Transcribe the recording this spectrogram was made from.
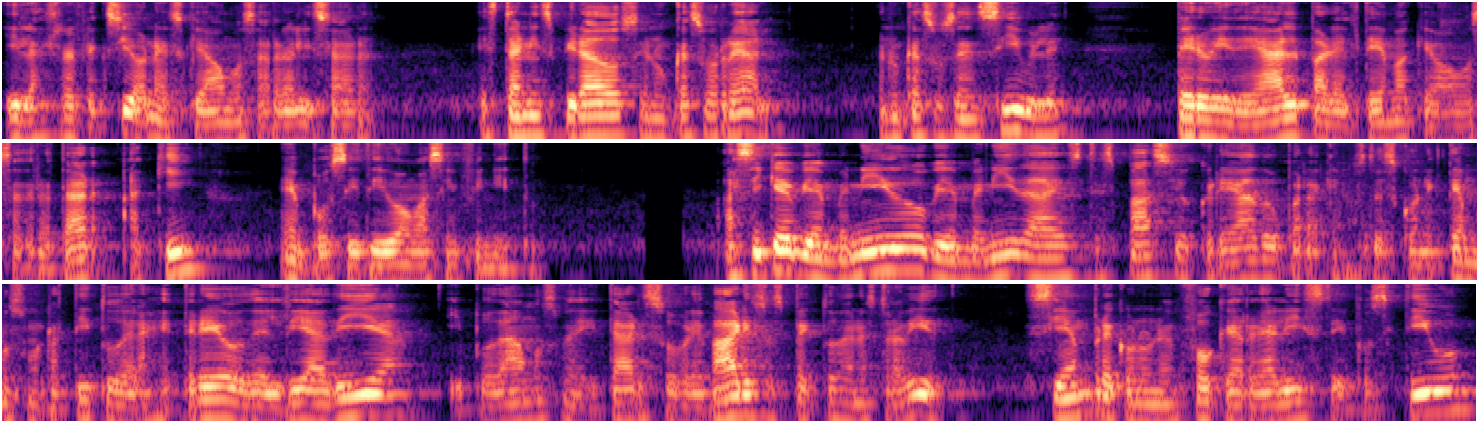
y las reflexiones que vamos a realizar están inspirados en un caso real, en un caso sensible pero ideal para el tema que vamos a tratar aquí en Positivo más Infinito. Así que bienvenido, bienvenida a este espacio creado para que nos desconectemos un ratito del ajetreo del día a día y podamos meditar sobre varios aspectos de nuestra vida, siempre con un enfoque realista y positivo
